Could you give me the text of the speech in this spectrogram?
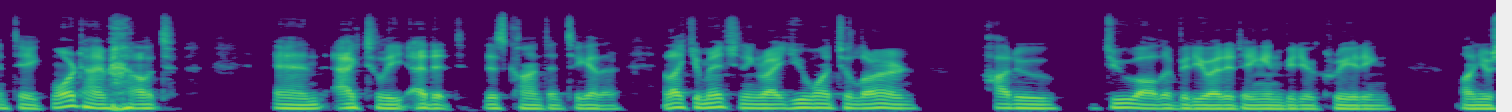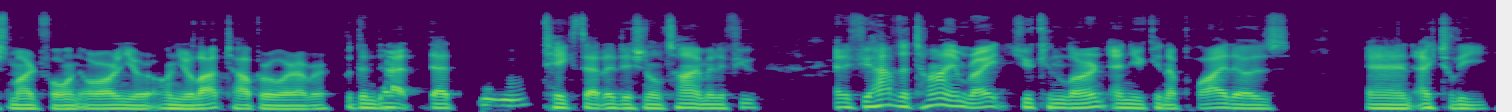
and take more time out and actually edit this content together. And like you're mentioning, right, you want to learn how to do all the video editing and video creating on your smartphone or on your on your laptop or wherever. But then that that Mhm. takes that additional time. And if you and if you have the time, right, you can learn and you can apply those and actually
